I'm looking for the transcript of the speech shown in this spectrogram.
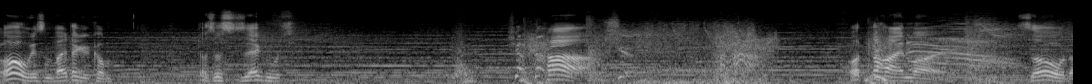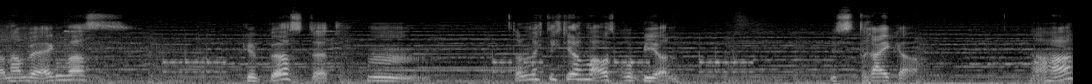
Oh, wir sind weitergekommen. Das ist sehr gut. Ha! Und noch einmal. So, dann haben wir irgendwas gebürstet. Hm. Dann möchte ich die doch mal ausprobieren. Die Striker. Aha.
